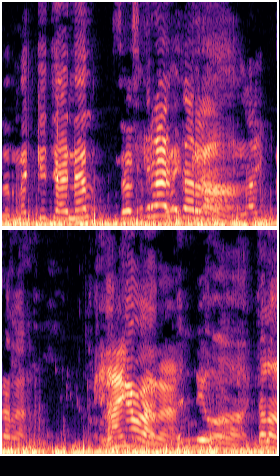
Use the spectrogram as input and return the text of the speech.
तर नक्की चॅनल सबस्क्राईब करा. लाईक करा. धन्यवाद. धन्यवाद. चला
